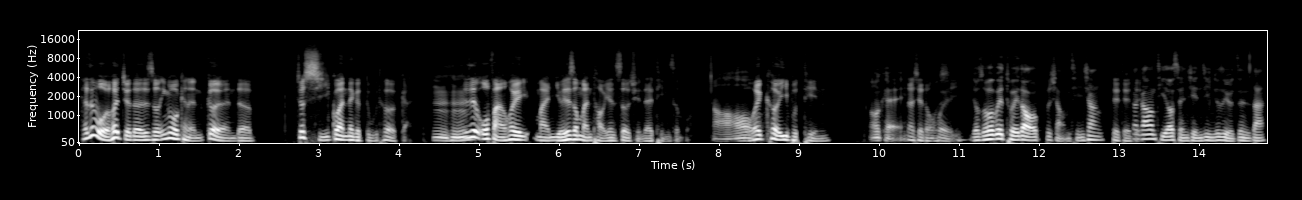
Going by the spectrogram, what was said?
可是我会觉得是说，因为我可能个人的就习惯那个独特感，嗯哼，就是我反而会蛮有些时候蛮讨厌社群在听什么。哦，oh, 我会刻意不听，OK，那些东西，有时候会被推到不想听，像对对，对，像刚刚提到神前进，就是有阵子大家。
